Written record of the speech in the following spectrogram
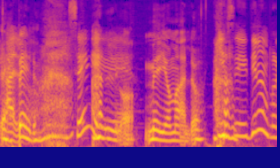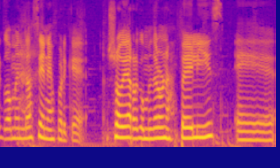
Espero. Sí. Algo medio malo. Y si tienen recomendaciones, porque yo voy a recomendar unas pelis eh,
